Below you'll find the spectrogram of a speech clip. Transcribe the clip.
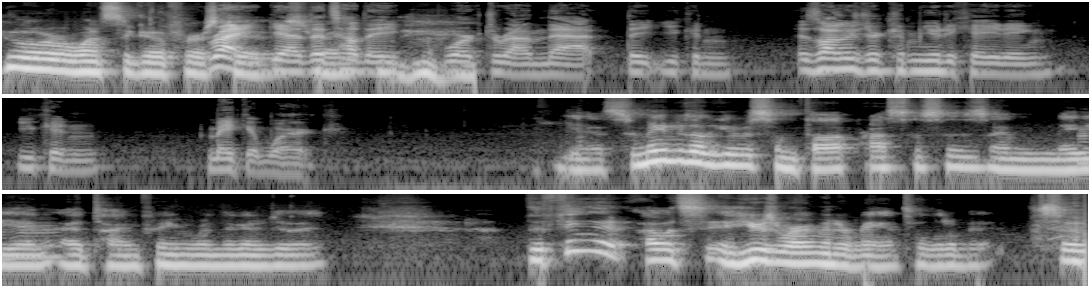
whoever wants to go first. right. goes, Yeah, that's how they worked around that. That you can, as long as you're communicating, you can make it work. Yeah, so maybe they'll give us some thought processes and maybe Mhm. a, a time frame when they're going to do it. The thing that I would say here's where I'm going to rant a little bit. So,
